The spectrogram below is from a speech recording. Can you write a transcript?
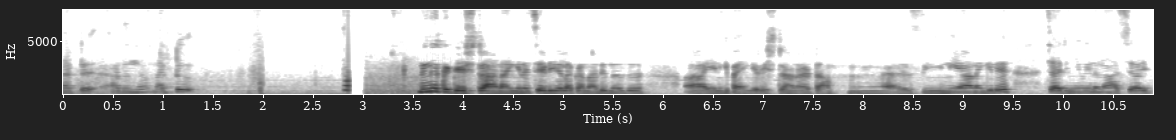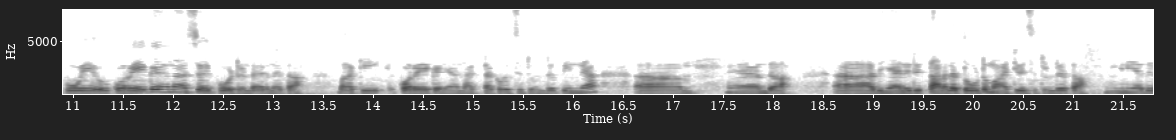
നട്ട് അതൊന്ന് നട്ട്. നിങ്ങൾക്കൊക്കെ ഇഷ്ടമാണ് ഇങ്ങനെ ചെടികളൊക്കെ നടുന്നത്? എനിക്ക് ഭയങ്കര ഇഷ്ടമാണ് കേട്ടോ. സീനിയാണെങ്കിൽ ചരിഞ്ഞ് വീണ് നാശമായി പോയ കുറേയൊക്കെ നാശമായി പോയിട്ടുണ്ടായിരുന്നു കേട്ടോ. ബാക്കി കുറേയൊക്കെ ഞാൻ നട്ടൊക്കെ വെച്ചിട്ടുണ്ട്. പിന്നെ എന്താ അത് ഞാനൊരു തണലത്തോട്ട് മാറ്റി വെച്ചിട്ടുണ്ട് കേട്ടോ. ഇനി അത്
